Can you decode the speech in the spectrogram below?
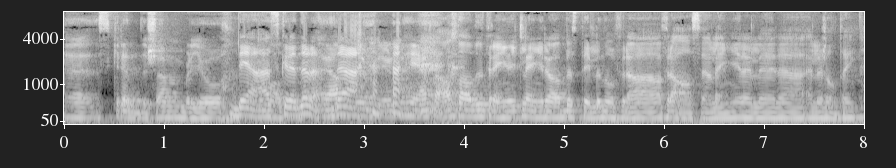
Uh, skreddersøm blir jo Det er skredder, det. Ja, det, blir noe helt annet. Da. Du trenger ikke lenger å bestille noe fra, fra Asia lenger, eller, eh, eller sånne ting.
